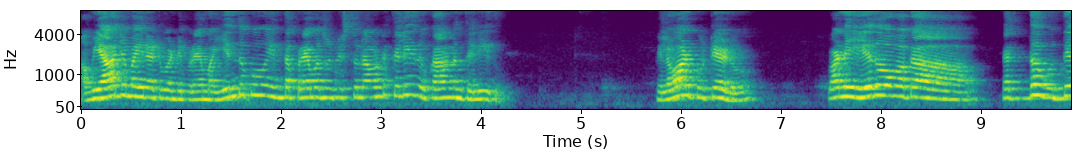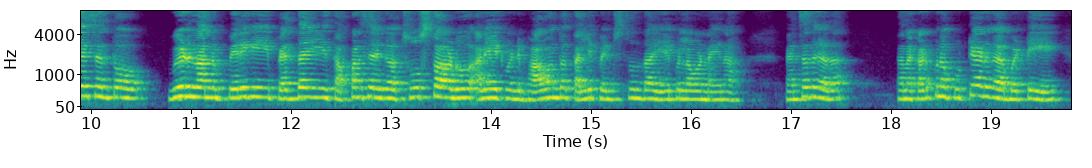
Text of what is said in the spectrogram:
అవ్యాజమైనటువంటి ప్రేమ. ఎందుకు ఇంత ప్రేమ చూపిస్తున్నామంటే తెలియదు కారణం తెలియదు పిల్లవాడు పుట్టాడు. వాడిని ఏదో ఒక పెద్ద ఉద్దేశంతో వీడు నన్ను పెరిగి పెద్దయ్యి తప్పనిసరిగా చూస్తాడు అనేటువంటి భావంతో తల్లి పెంచుతుందా ఏ పిల్లవాడినైనా? పెంచదు కదా. తన కడుపున పుట్టాడు కాబట్టి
